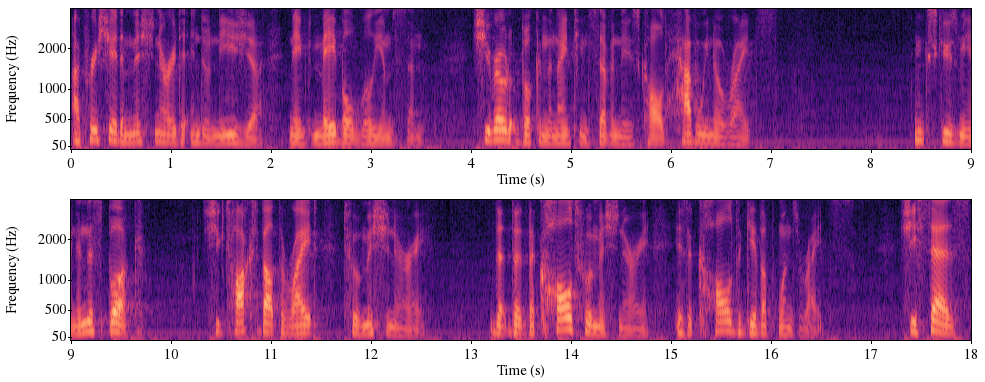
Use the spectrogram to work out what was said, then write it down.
I appreciate a missionary to Indonesia named Mabel Williamson. She wrote a book in the 1970s called Have We No Rights? Excuse me, and in this book, she talks about the right to a missionary. The, the, the call to a missionary is a call to give up one's rights. She says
